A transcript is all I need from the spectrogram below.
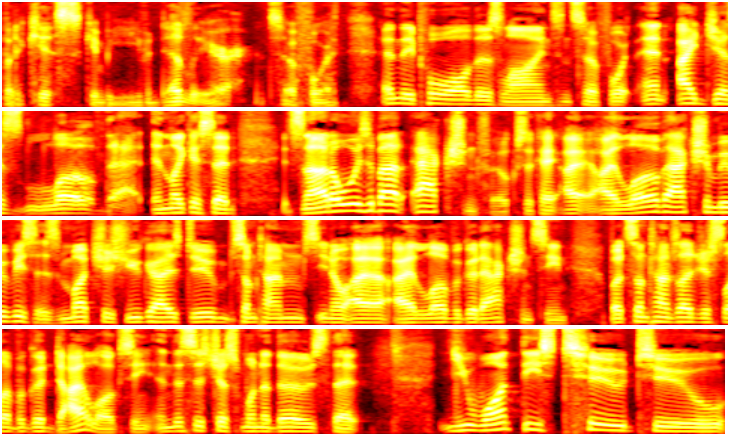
but a kiss can be even deadlier and so forth. And they pull all those lines and so forth. And I just love that. And like I said, it's not always about action, folks. Okay. I, I love action movies as much as you guys do. Sometimes, you know, I, I love a good action scene, but sometimes I just love a good dialogue scene. And this is just one of those that you want these two to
